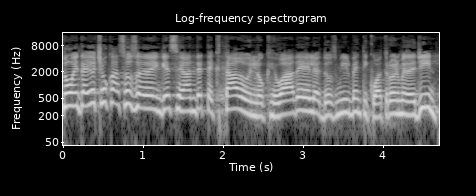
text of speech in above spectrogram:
98 casos de dengue se han detectado en lo que va del 2024 en Medellín.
